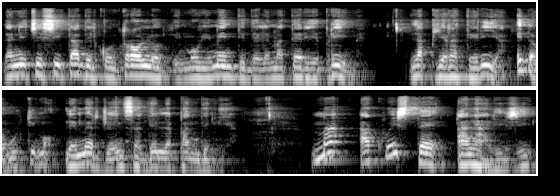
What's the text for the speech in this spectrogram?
la necessità del controllo dei movimenti delle materie prime, la pirateria e da ultimo l'emergenza della pandemia. Ma a queste analisi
